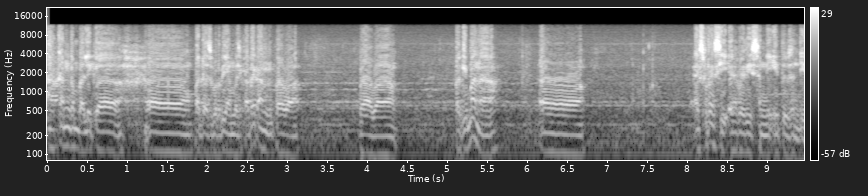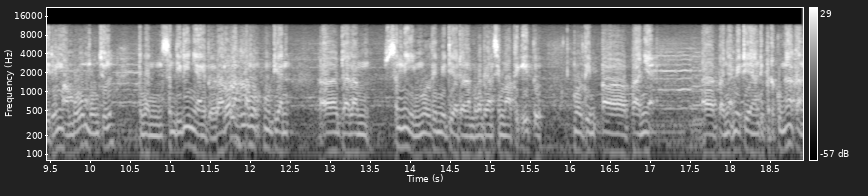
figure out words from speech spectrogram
akan kembali ke eh, pada seperti yang Mas katakan bahwa bahwa bagaimana eh, ekspresi ekspresi seni itu sendiri mampu muncul dengan sendirinya gitu. Taruhlah kamu kemudian eh, dalam seni multimedia dalam pengertian sematik itu multi eh, banyak eh, banyak media yang dipergunakan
